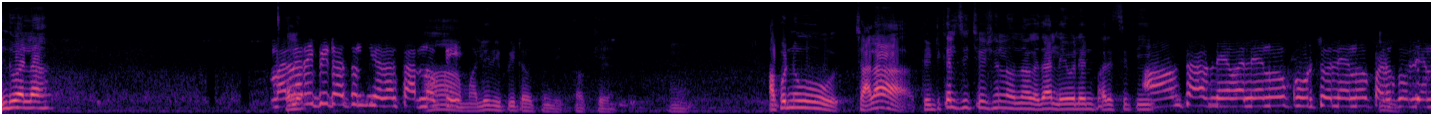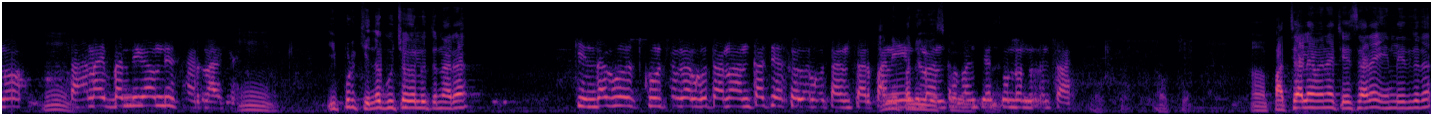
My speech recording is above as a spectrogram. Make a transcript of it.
ఎందువల్ల? మళ్ళీ రిపీట్ అవుతుంది కదా సార్ నొప్పి. మళ్ళీ రిపీట్ అవుతుంది. ఓకే. అప్పుడు నువ్వు చాలా క్రిటికల్ సిచ్యువేషన్లో ఉన్నావు కదా లేవలేని పరిస్థితి. అవును సార్ లేవలేను కూర్చోలేను పడుకోలేను. చాలా ఇబ్బందిగా ఉంది సార్ నాకు. ఇప్పుడు కింద కూర్చోగలుగుతున్నారా? కింద కూర్చోగలుగుతాను అంతా చేసుకోగలుగుతాను సార్. పని ఇంట్లో అంతా పని. చేసుకుంటున్నాను సార్. ఓకే. పచ్చాలు ఏమైనా చేశారా? ఏం లేదు కదా?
